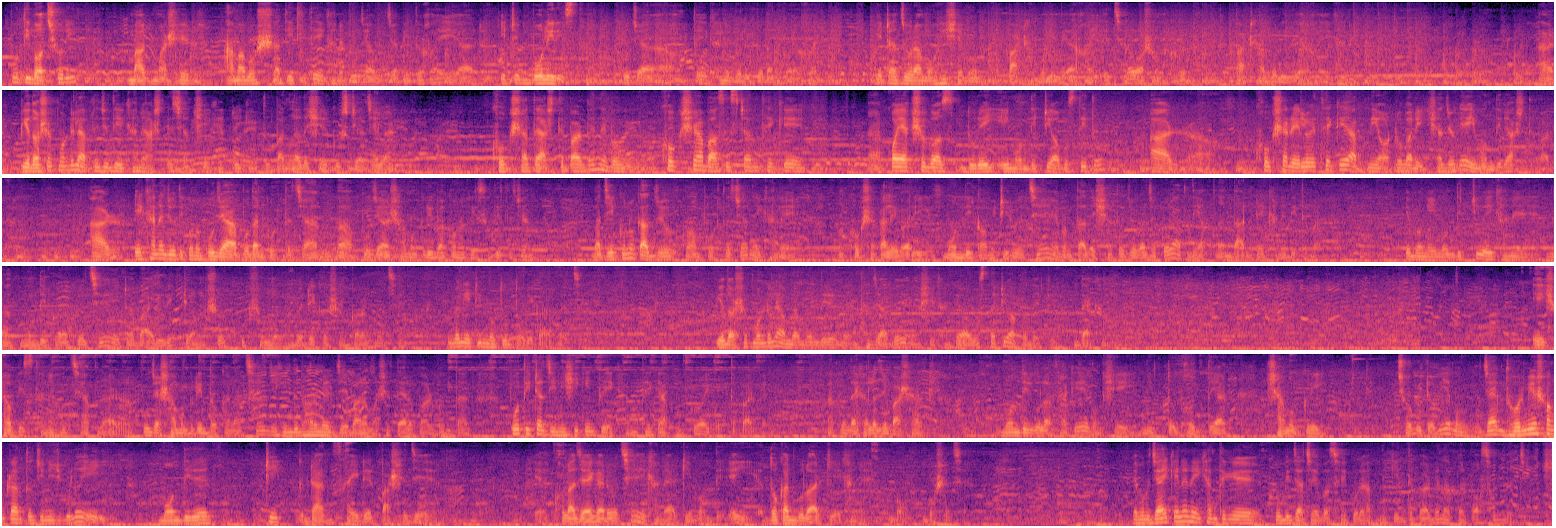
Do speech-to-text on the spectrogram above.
প্রতি বছরই মাঘ মাসের আমাবস্যা তিথিতে এখানে পূজা উদযাপিত হয় আর এটি বলির স্থান। পূজা অন্তে এখানে বলি প্রদান করা হয়। এটা জোড়া মহিষ এবং পাঠা বলি দেওয়া হয়। এছাড়াও অসংখ্য পাঠা বলি দেওয়া হয় এখানে। আর প্রিয় দর্শক মন্ডলী, আপনি যদি এখানে আসতে চান সেক্ষেত্রে কিন্তু বাংলাদেশের কুষ্টিয়া জেলার খোকসাতে আসতে পারবেন এবং খোকসা বাস স্ট্যান্ড থেকে কয়েকশো গজ দূরেই এই মন্দিরটি অবস্থিত। আর খোকসা রেলওয়ে থেকে আপনি অটো বা রিক্সা যোগে এই মন্দিরে আসতে পারবেন। আর এখানে যদি কোনো পূজা প্রদান করতে চান বা পূজা সামগ্রী বা কোনো কিছু দিতে চান বা যে কোনো কার্যক্রম করতে চান, এখানে খোকসা কালীবাড়ি মন্দির কমিটি রয়েছে এবং তাদের সাথে যোগাযোগ করে আপনি আপনার দানটা এখানে দিতে পারেন এবং এই মন্দিরটিও এখানে নাথ মন্দির করা হয়েছে। এটা বাইরের একটি অংশ। খুব সুন্দরভাবে ডেকোরেশন করা হয়েছে এবং এটি নতুন তৈরি করা হয়েছে। প্রিয় দর্শক মণ্ডলী, আমরা মন্দিরের মধ্যে যাব এবং সেখানকার অবস্থাটিও আপনাদেরকে দেখাবো। এই সব স্থানে হচ্ছে আপনার পূজা সামগ্রীর দোকান আছে। যে হিন্দু ধর্মের যে বারো মাসে তেরো পার্বণ, তার প্রতিটা জিনিসই কিন্তু এখান থেকে আপনি ক্রয় করতে পারবেন। আপনার দেখাল যে বাসার মন্দিরগুলো থাকে এবং সেই নিত্য ভোগ দেওয়ার সামগ্রী, ছবি টবি এবং যা ধর্মীয় সংক্রান্ত জিনিসগুলো এই মন্দিরের ঠিক ডান সাইডের পাশে যে খোলা জায়গা রয়েছে, এখানে আর কি মন্দির, এই দোকানগুলো আর কি এখানে বসেছে। এবং যাই কেনেন এখান থেকে খুবই যাচাই বাছাই করে আপনি কিনতে পারবেন আপনার পছন্দের জিনিস।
